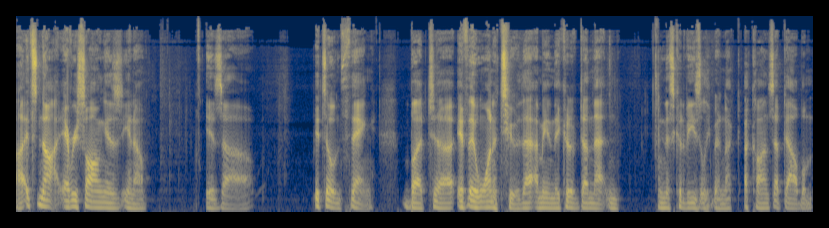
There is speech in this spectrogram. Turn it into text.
Uh, it's not. Every song is you know is uh its own thing. But uh, if they wanted to, that I mean, they could have done that and and this could have easily been a, a concept album,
